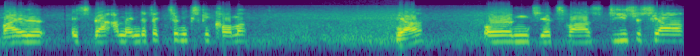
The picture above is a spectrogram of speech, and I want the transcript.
weil es wäre am Endeffekt zu nichts gekommen. Ja, und jetzt war es dieses Jahr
